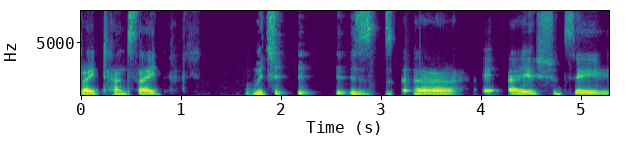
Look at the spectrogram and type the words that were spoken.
right hand side which is I should say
